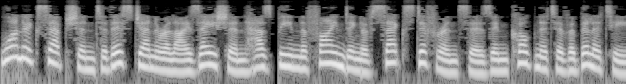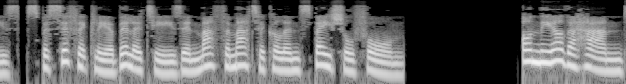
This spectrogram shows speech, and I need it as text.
One exception to this generalization has been the finding of sex differences in cognitive abilities, specifically abilities in mathematical and spatial form. On the other hand,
